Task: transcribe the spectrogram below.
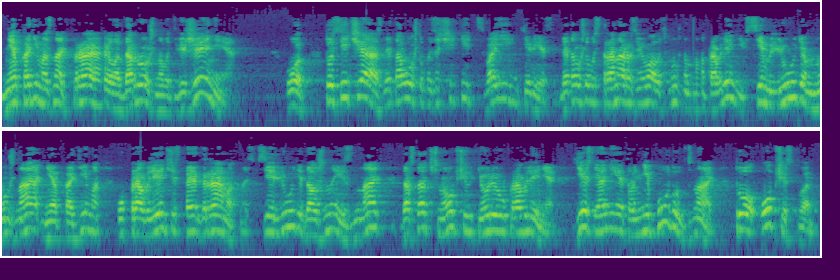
необходимо знать правила дорожного движения – вот, то сейчас для того, чтобы защитить свои интересы, для того, чтобы страна развивалась в нужном направлении, всем людям нужна необходима управленческая грамотность. Все люди должны знать достаточно общую теорию управления. Если они этого не будут знать, то общество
